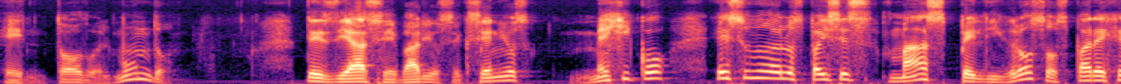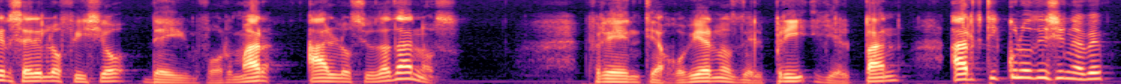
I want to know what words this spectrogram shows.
en todo el mundo. Desde hace varios sexenios, México es uno de los países más peligrosos para ejercer el oficio de informar a los ciudadanos. Frente a gobiernos del PRI y el PAN, artículo 19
